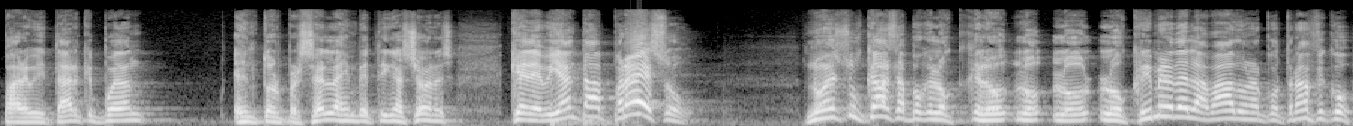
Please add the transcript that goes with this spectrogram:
Para evitar que puedan entorpecer las investigaciones, que debían estar presos. No en su casa, porque los, los crímenes de lavado, narcotráfico,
